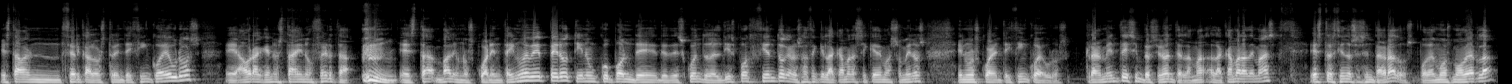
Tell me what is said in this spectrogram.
estaban cerca a los 35 euros. Eh, ahora que no está en oferta, está, vale unos 49, pero tiene un cupón de, descuento del 10% que nos hace que la cámara se quede más o menos en unos 45 euros. Realmente es impresionante. La, la cámara además es 360 grados. Podemos moverla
